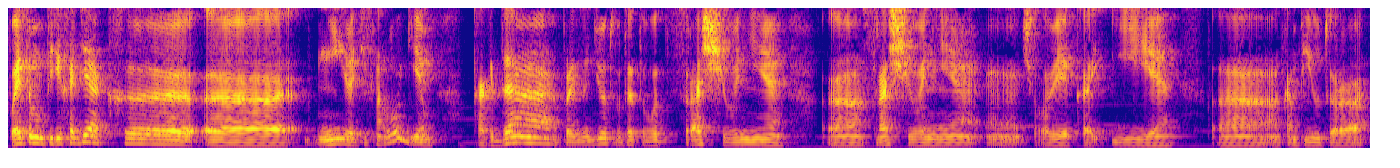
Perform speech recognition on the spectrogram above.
Поэтому, переходя к э, нейротехнологиям, когда произойдет вот это вот сращивание, э, сращивание э, человека и э, компьютера,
